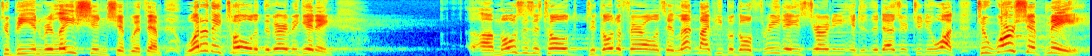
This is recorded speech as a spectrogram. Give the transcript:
to be in relationship with them. What are they told at the very beginning? Uh, Moses is told to go to Pharaoh and say, Let my people go three days' journey into the desert to do what? To worship me.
